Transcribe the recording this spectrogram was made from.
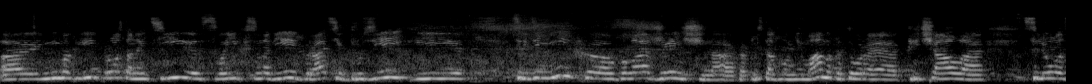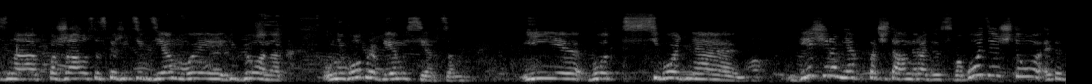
э, не могли просто найти своих сыновей, братьев, друзей. И среди них э, была женщина, как рассказывала мне мама, которая кричала слезно, пожалуйста, скажите, где мой ребенок? У него проблемы с сердцем. И вот сегодня вечером я почитала на радио «Свободе», что этот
